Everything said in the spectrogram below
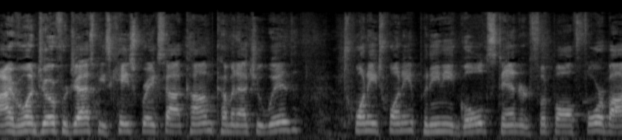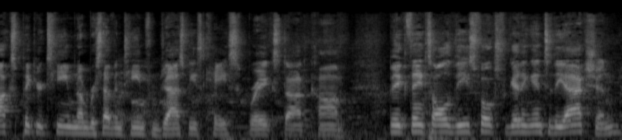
Hi, everyone. Joe for jaspyscasebreaks.com coming at you with 2020 Panini Gold Standard Football 4 box. Pick your team number 17 from jaspyscasebreaks.com. Big thanks to all of these folks for getting into the action.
